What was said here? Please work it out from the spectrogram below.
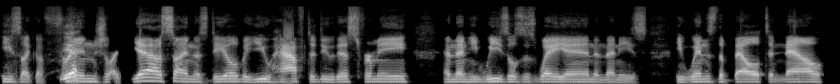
He's like a fringe, like, yeah, I'll sign this deal, but you have to do this for me. And then he weasels his way in, and then he's he wins the belt, and now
